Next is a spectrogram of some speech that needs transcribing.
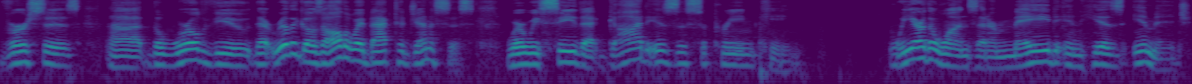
versus uh, the worldview that really goes all the way back to Genesis, where we see that God is the supreme king. We are the ones that are made in his image,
